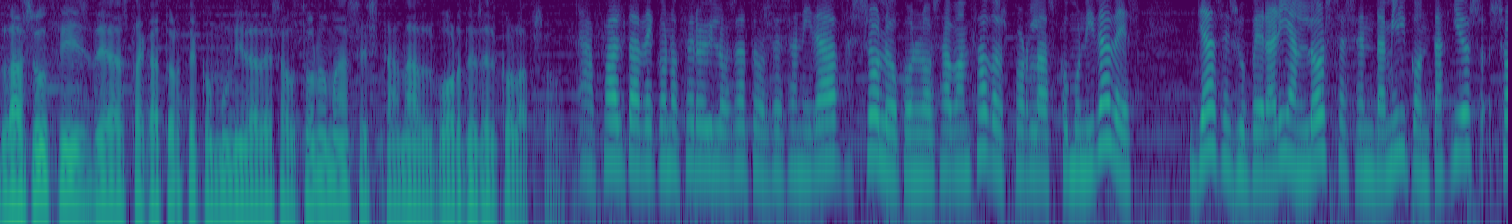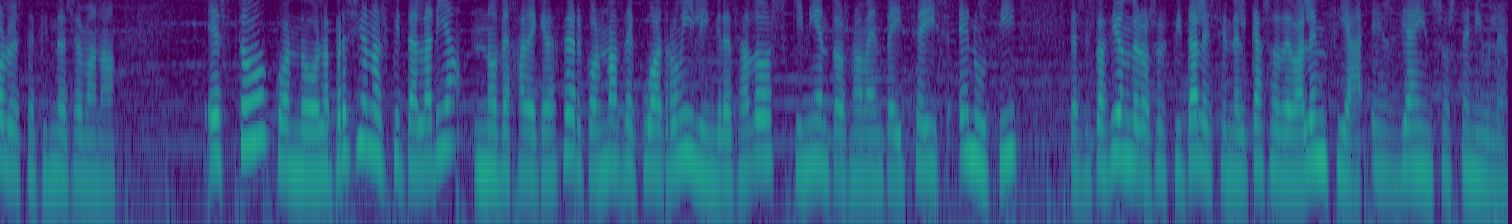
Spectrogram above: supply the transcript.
Las UCIs de hasta 14 comunidades autónomas están al borde del colapso. A falta de conocer hoy los datos de sanidad, solo con los avanzados por las comunidades ya se superarían los 60.000 contagios solo este fin de semana. Esto cuando la presión hospitalaria no deja de crecer, con más de 4.000 ingresados, 596 en UCI. La situación de los hospitales en el caso de Valencia es ya insostenible.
